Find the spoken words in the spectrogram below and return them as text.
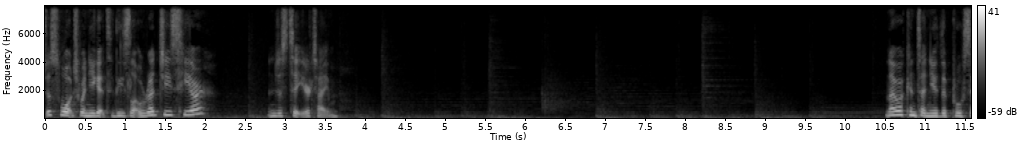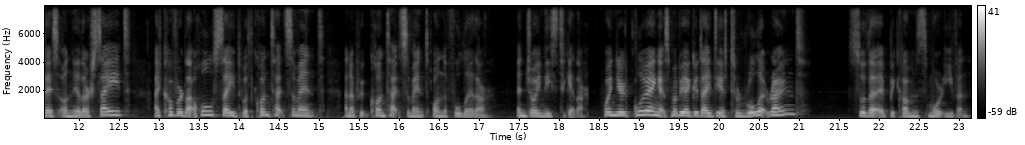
Just watch when you get to these little ridges here and just take your time. Now I continue the process on the other side. I cover that whole side with contact cement and I put contact cement on the faux leather and join these together. When you're gluing, it's maybe a good idea to roll it round so that it becomes more even.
